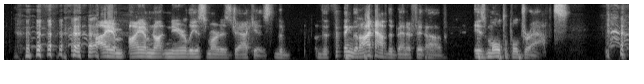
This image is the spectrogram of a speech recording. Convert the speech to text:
I am, I am not nearly as smart as Jack is. The, the thing that I have the benefit of is multiple drafts.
